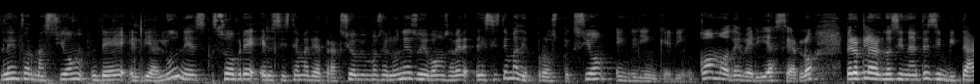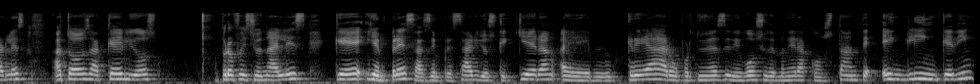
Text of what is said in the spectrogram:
la información del día lunes sobre el sistema de atracción. Vimos el lunes, hoy vamos a ver el sistema de prospección en LinkedIn, cómo debería serlo. Pero claro, no sin antes invitarles a todos aquellos profesionales que, y empresas, empresarios que quieran em, crear oportunidades de negocio de manera constante en LinkedIn,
